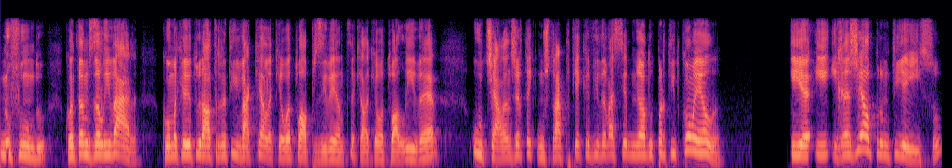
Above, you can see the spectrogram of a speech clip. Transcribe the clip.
no fundo, quando estamos a lidar com uma candidatura alternativa àquela que é o atual presidente, aquela que é o atual líder, o challenger tem que mostrar porque é que a vida vai ser melhor do partido com ele. E, e, e Rangel prometia isso,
